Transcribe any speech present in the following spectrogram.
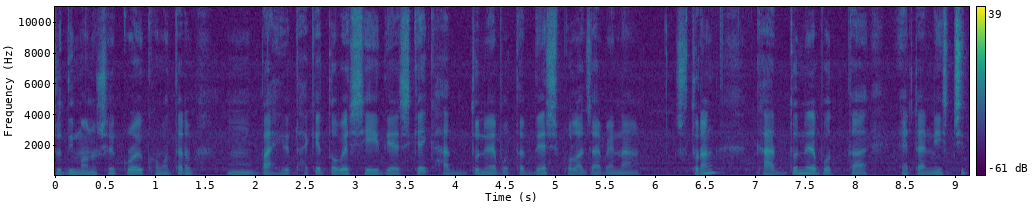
যদি মানুষের ক্রয় ক্ষমতার বাহিরে থাকে, তবে সেই দেশকে খাদ্য নিরাপত্তার দেশ বলা যাবে না। সুতরাং খাদ্য নিরাপত্তা এটা নিশ্চিত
